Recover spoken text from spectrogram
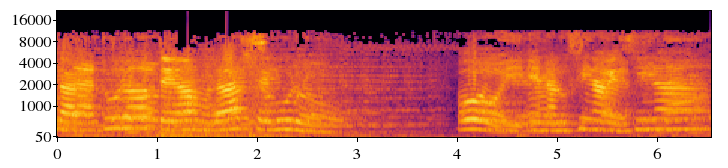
Onda Arturo te va a molar seguro. Hoy en Alucina Vecina,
